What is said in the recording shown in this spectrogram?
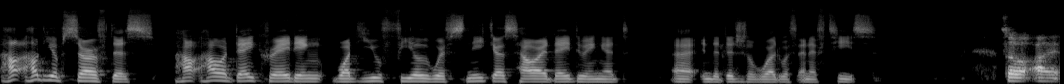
how how do you observe this? How how are they creating what you feel with sneakers? How are they doing it uh, in the digital world with NFTs? So I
